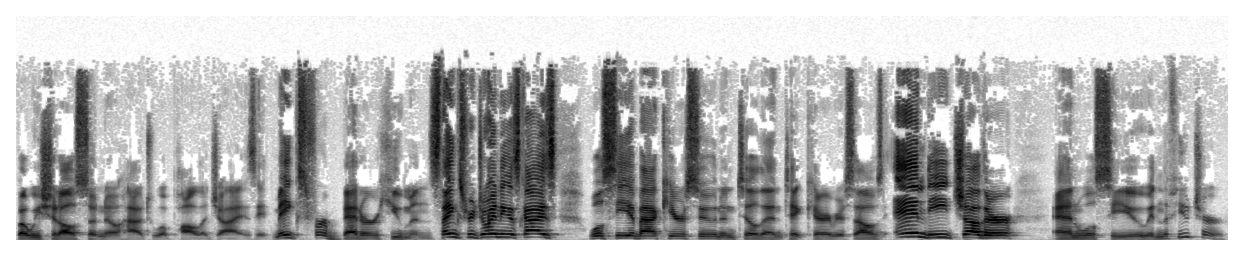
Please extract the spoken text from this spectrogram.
but we should also know how to apologize. It makes for better humans. Thanks for joining us, guys. We'll see you back here soon. Until then, take care of yourselves and each other, and we'll see you in the future.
